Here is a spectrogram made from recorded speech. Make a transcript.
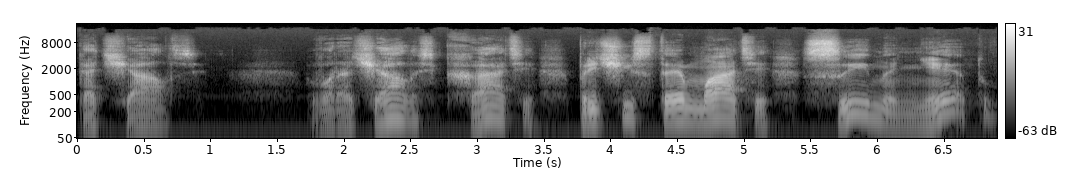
качался. Ворочалась к хате причистая мати, сына нету.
